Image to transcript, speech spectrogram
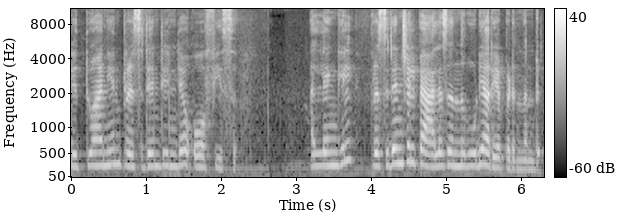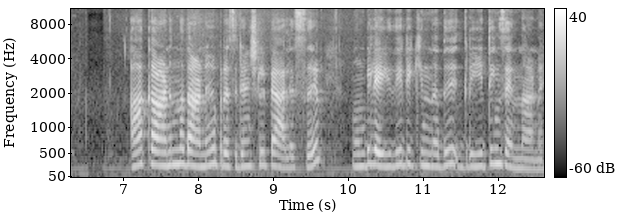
ലിത്വാനിയൻ പ്രസിഡന്റിന്റെ ഓഫീസ്. അല്ലെങ്കിൽ പ്രസിഡൻഷ്യൽ പാലസ് എന്നുകൂടി അറിയപ്പെടുന്നുണ്ട്. ആ കാണുന്നതാണ് പ്രസിഡൻഷ്യൽ പാലസ് മുമ്പിൽ എഴുതിയിരിക്കുന്നത് ഗ്രീറ്റിംഗ്സ് എന്നാണ്.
